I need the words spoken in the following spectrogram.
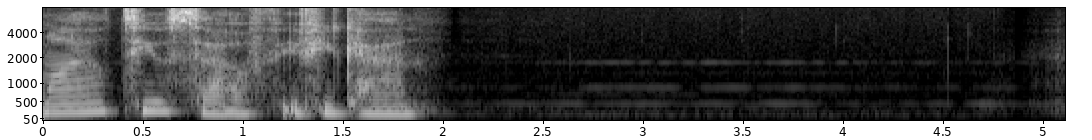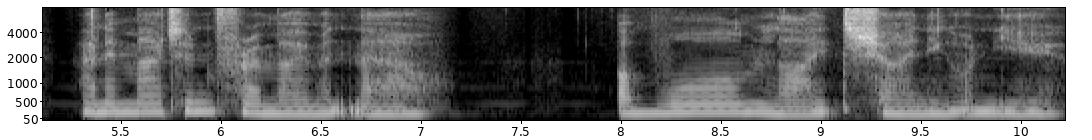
Smile to yourself if you can. And imagine for a moment now a warm light shining on you,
